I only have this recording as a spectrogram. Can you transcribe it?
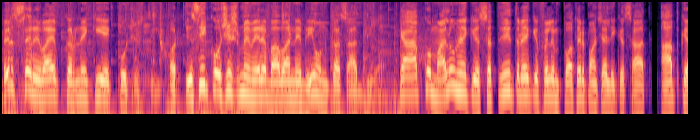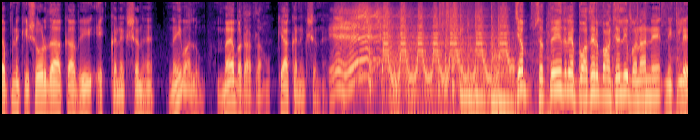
फिर से रिवाइव करने की एक कोशिश थी। और इसी कोशिश में मेरे बाबा ने भी उनका साथ दिया। क्या आपको मालूम है कि सत्यजीत रे की फ़िल्म पौथेर पांचाली के साथ आपके अपने किशोरदा का भी एक कनेक्शन है? नहीं मालूम। मैं बताता हूँ क्या कनेक्शन है। जब सत्यजीत रे पौथेर पांचाली बनाने निकले,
